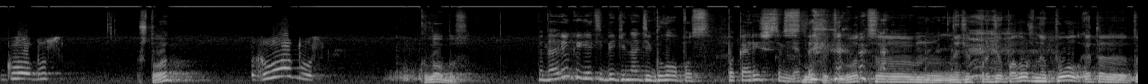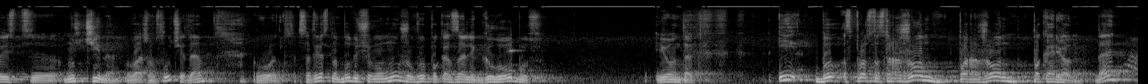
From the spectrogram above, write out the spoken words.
Глобус. Что? Глобус. Глобус. Подарю-ка я тебе, Геннадий, глобус. Покоришься мне. Слушайте, вот, э, значит, противоположный пол, это, то есть, э, мужчина в вашем случае, да? Вот. Соответственно, будущему мужу вы показали глобус, и он так... И был просто сражен, поражен, покорен, да?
